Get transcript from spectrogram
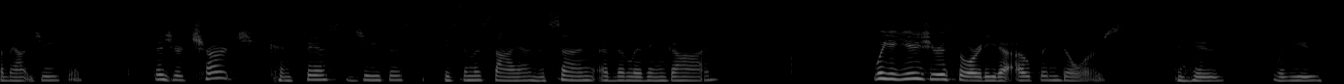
about Jesus? Does your church confess Jesus is the Messiah and the Son of the living God? Will you use your authority to open doors? And who will you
